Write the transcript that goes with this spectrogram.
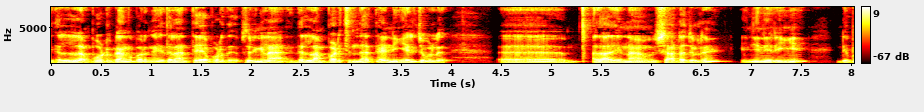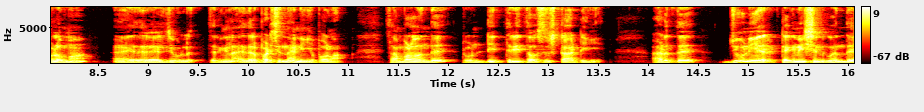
இதெல்லாம் போட்டிருக்காங்க பாருங்கள் இதெல்லாம் தேவைப்படுது. சரிங்களா? இதெல்லாம் படிச்சிருந்தாத்தே நீங்கள் எலிஜிபிள் அதாவது என்ன ஷார்ட்டாக சொல்கிறேன் இன்ஜினியரிங்கு டிப்ளமோ இது எலிஜிபிள் சரிங்களா? இதில் படிச்சிருந்தா நீங்கள் போகலாம். சம்பளம் வந்து டுவெண்ட்டி த்ரீ தௌசண்ட் ஸ்டார்டிங்கு அடுத்து ஜூனியர் டெக்னீஷியனுக்கு வந்து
